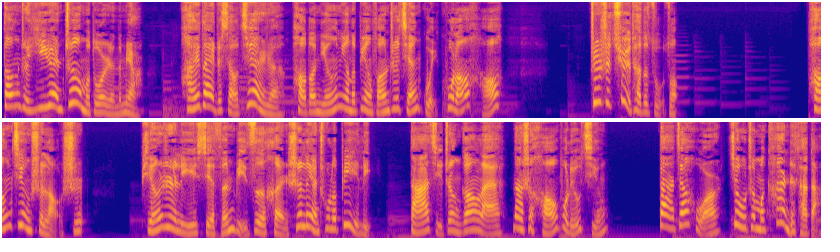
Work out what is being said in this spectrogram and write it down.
当着医院这么多人的面，还带着小贱人跑到宁宁的病房之前鬼哭狼嚎，真是去他的祖宗！唐静是老师，平日里写粉笔字很是练出了臂力，打起正刚来那是毫不留情，大家伙儿就这么看着他打。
